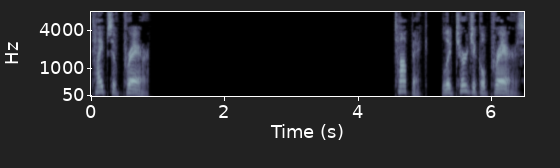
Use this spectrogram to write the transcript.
Types of prayer. Topic: Liturgical prayers.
